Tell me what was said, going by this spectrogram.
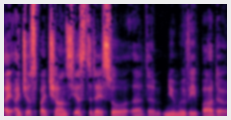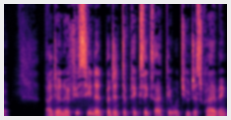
I, I, just by chance yesterday saw uh, the new movie Bardo, I don't know if you've seen it, but it depicts exactly what you're describing.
